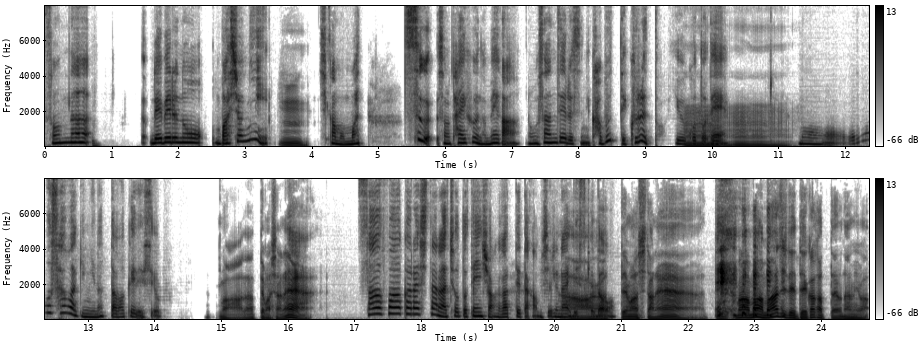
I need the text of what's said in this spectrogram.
そんなレベルの場所にうん。しかもまっすぐその台風の目がロサンゼルスにかぶってくるということでうもう大騒ぎになったわけですよ。まあなってましたね。サーファーからしたらちょっとテンション上がってたかもしれないですけあー上がどってましたね。でまあまあ マジででかかったよ波は。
